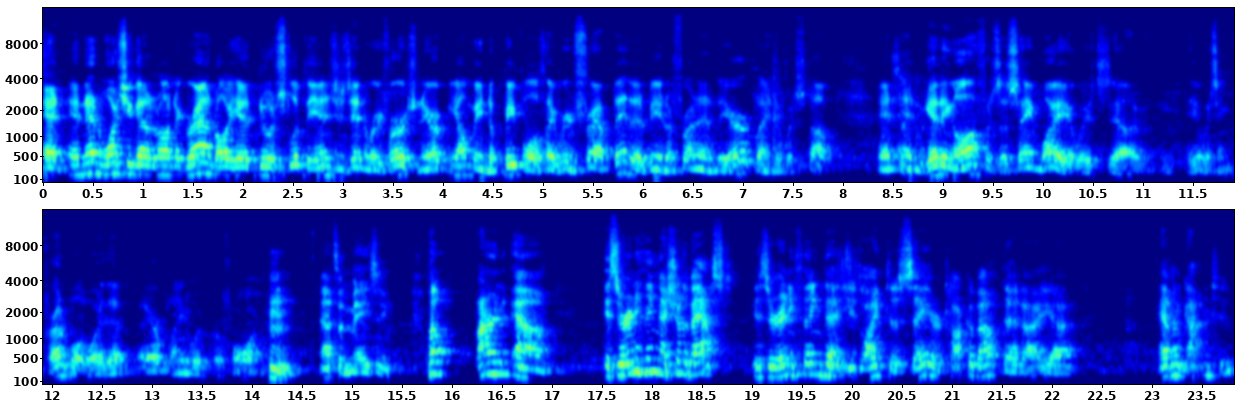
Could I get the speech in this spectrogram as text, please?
and, and then once you got it on the ground, all you had to do was slip the engines into reverse, and the you know, I mean, the people, if they were strapped in, it'd be in the front end of the airplane that would stop. And, and getting off was the same way. It was, uh, it was incredible the way that airplane would perform. Hmm. That's amazing. Well, Arn, um, is there anything I should have asked? Is there anything that you'd like to say or talk about that I uh, haven't gotten to?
